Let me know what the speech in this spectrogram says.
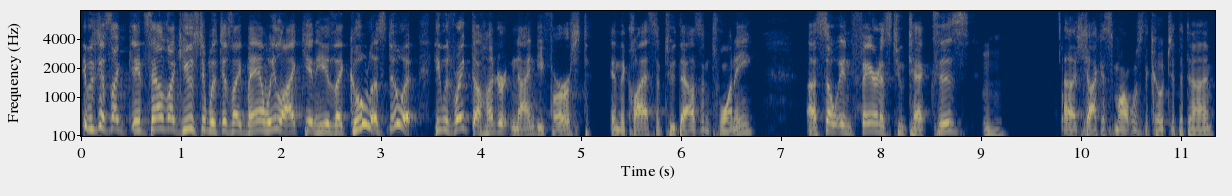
It was just like, it sounds like Houston was just like, man, we like you. And he was like, cool, let's do it. He was ranked 191st in the class of 2020. Uh, so, in fairness to Texas, Mhm. uh, Shaka Smart was the coach at the time.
